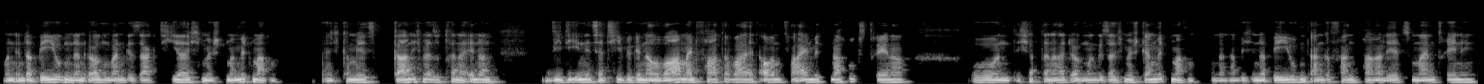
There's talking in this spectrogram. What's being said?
und in der B-Jugend dann irgendwann gesagt, hier, ich möchte mal mitmachen. Ich kann mir jetzt gar nicht mehr so dran erinnern, wie die Initiative genau war. Mein Vater war halt auch im Verein mit Nachwuchstrainer und ich habe dann halt irgendwann gesagt, ich möchte gern mitmachen. Und dann habe ich in der B-Jugend angefangen, parallel zu meinem Training,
